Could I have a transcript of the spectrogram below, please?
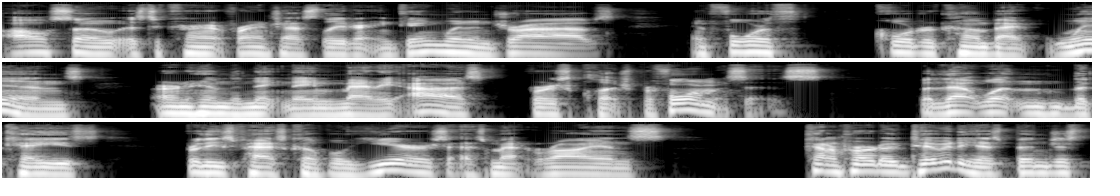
also is the current franchise leader in game winning drives and fourth quarter comeback wins, earning him the nickname Matty Ice for his clutch performances. But that wasn't the case for these past couple years, as Matt Ryan's kind of productivity has been just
